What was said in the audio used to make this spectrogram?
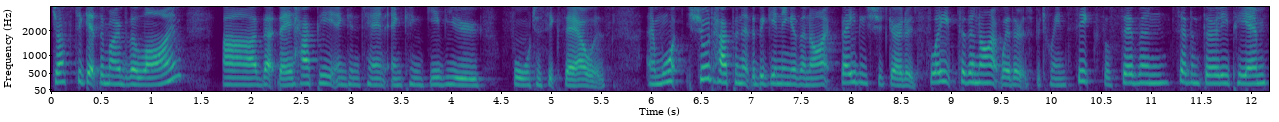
just to get them over the line uh, that they're happy and content and can give you four to six hours and what should happen at the beginning of the night, babies should go to sleep for the night, whether it's between 6 or 7, 7:30 p.m.,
